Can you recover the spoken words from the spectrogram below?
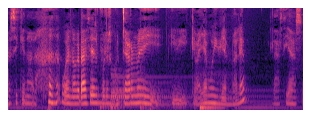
Así que nada, bueno, gracias por escucharme y, que vaya muy bien, ¿vale? Gracias.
